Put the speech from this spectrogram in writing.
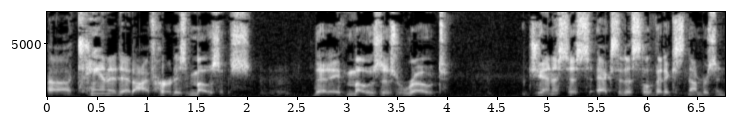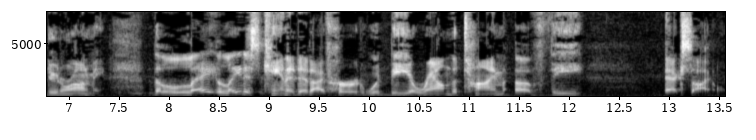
uh, candidate I've heard is Moses. That if Moses wrote Genesis, Exodus, Leviticus, Numbers, and Deuteronomy. The la- latest candidate I've heard would be around the time of the exile.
